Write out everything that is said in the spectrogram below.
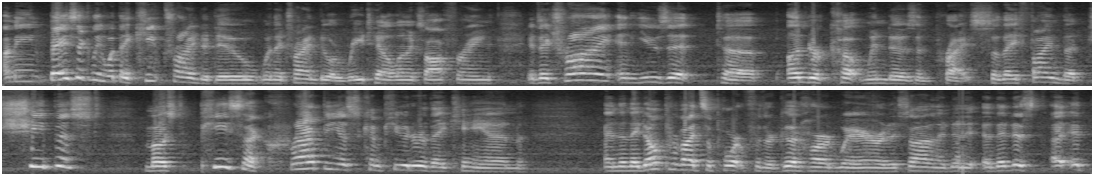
I mean basically what they keep trying to do when they try and do a retail Linux offering is they try and use it to undercut Windows in price. So they find the cheapest, most piece of crappiest computer they can and then they don't provide support for their good hardware and it's on and they did it they just uh, it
